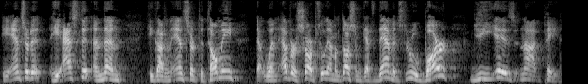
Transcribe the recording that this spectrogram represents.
He answered it. He asked it, and then he got an answer to tell me that whenever sharp Suli Hamikdashim gets damaged through bar, he is not paid.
